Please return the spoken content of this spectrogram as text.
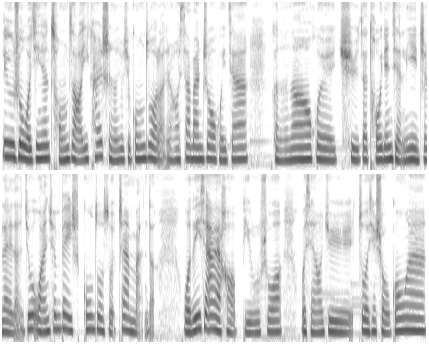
例如说，我今天从早一开始呢就去工作了，然后下班之后回家，可能呢会去再投一点简历之类的，就完全被工作所占满的。我的一些爱好，比如说我想要去做一些手工啊，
